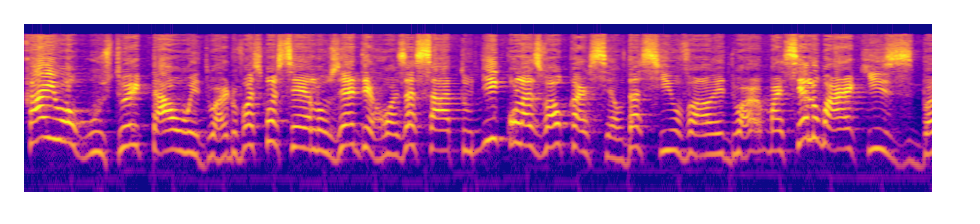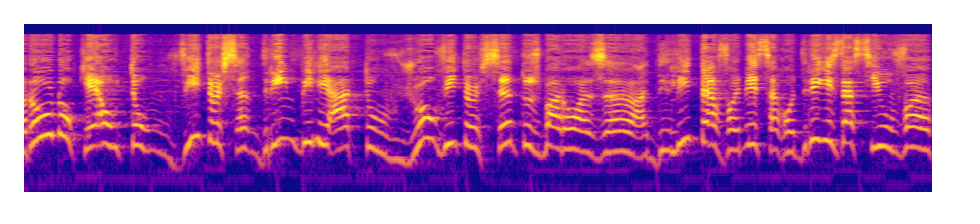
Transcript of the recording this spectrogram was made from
Caio Augusto Hertal, Eduardo Vasconcelos, Éder Rosa Sato, Nicolas Valcarcel da Silva, Eduardo Marcelo Marques, Bruno Kelton, Vitor Sandrin Biliato, João Vitor Santos Barosa, Adelita Vanessa Rodrigues da Silva,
